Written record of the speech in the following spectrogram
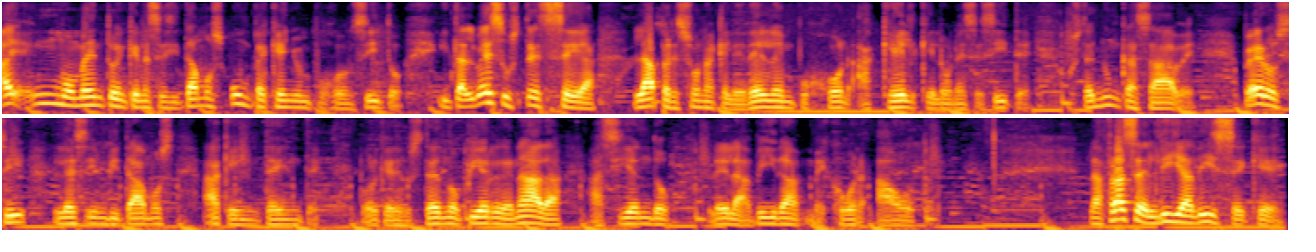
hay un momento en que necesitamos un pequeño empujoncito y tal vez usted sea la persona que le dé el empujón a aquel que lo necesite. Usted nunca sabe, pero sí les invitamos a que intente, porque usted no pierde nada haciéndole la vida mejor a otro. La frase del día dice que,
